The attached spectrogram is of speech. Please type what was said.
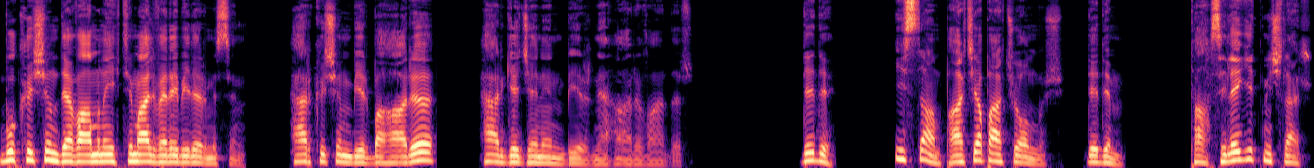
Bu kışın devamına ihtimal verebilir misin? Her kışın bir baharı, her gecenin bir neharı vardır. Dedi, İslam parça parça olmuş, dedim. Tahsile gitmişler.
